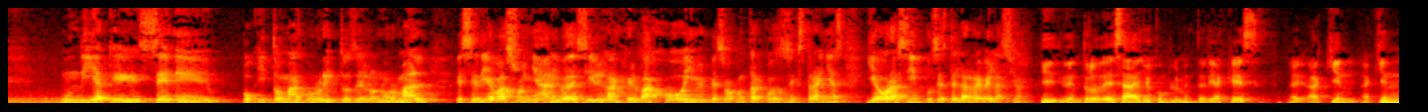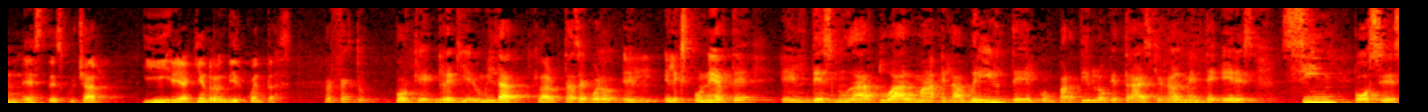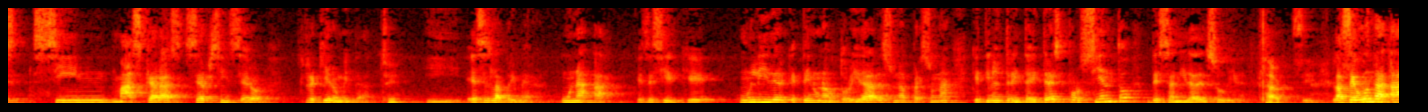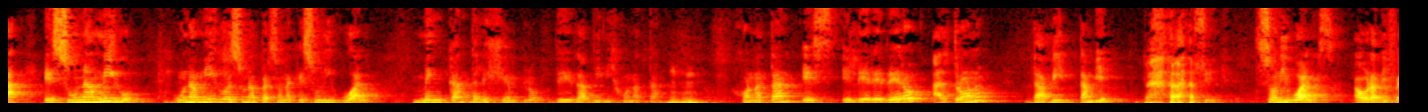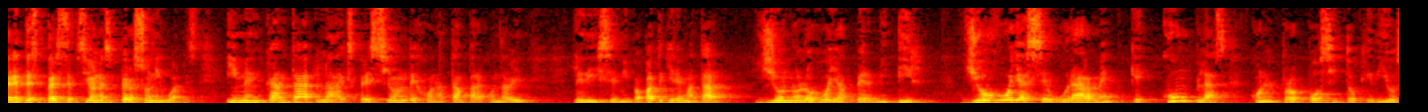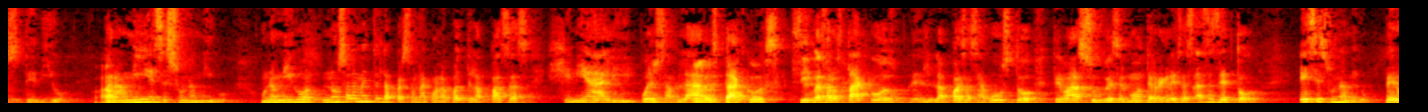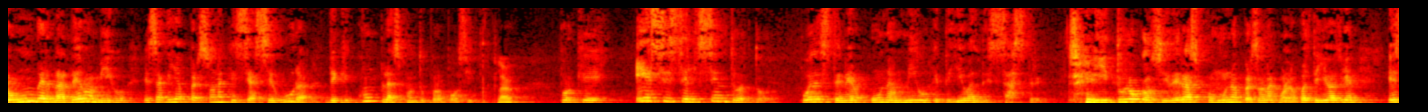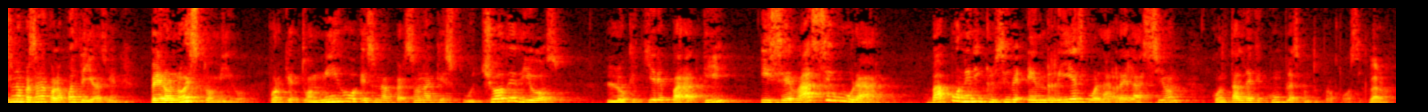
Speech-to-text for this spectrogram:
un día que cene poquito más burritos de lo normal, ese día va a soñar y va a decir el ángel bajó y me empezó a contar cosas extrañas y ahora sí, pues esta es la revelación. Y dentro de esa yo complementaría que es eh, a quién, a quién este, escuchar y eh, a quién rendir cuentas. Perfecto. porque requiere humildad. Claro. ¿Estás de acuerdo? El, el, exponerte, el desnudar tu alma, el abrirte, el compartir lo que traes, que realmente eres, sin poses, sin máscaras, ser sincero, requiere humildad. Sí. Y esa es la primera, una A. Es decir, que un líder que tiene una autoridad es una persona que tiene el 33% de sanidad en su vida. Claro. Sí. La segunda A es un amigo. Un amigo es una persona que es un igual. Me encanta el ejemplo de David y Jonatán. Ujú. Jonatán es el heredero al trono, David también. Sí. Son iguales. Ahora, diferentes percepciones, pero son iguales. Y me encanta la expresión de Jonatán para con David. Le dice, mi papá te quiere matar, yo no lo voy a permitir. Yo voy a asegurarme que cumplas con el propósito que Dios te dio. Wow. Para mí ese es un amigo. Un amigo no solamente es la persona con la cual te la pasas genial y puedes hablar. En los tacos. Sí, vas a los tacos, eh, la pasas a gusto, te vas, subes el monte, regresas, haces de todo. Ese es un amigo. Pero un verdadero amigo es aquella persona que se asegura de que cumplas con tu propósito. Claro. Porque ese es el centro de todo. Puedes tener un amigo que te lleva al desastre. Sí. Y tú lo consideras como una persona con la cual te llevas bien. Es una persona con la cual te llevas bien. Pero no es tu amigo. Porque tu amigo es una persona que escuchó de Dios lo que quiere para ti y se va a asegurar, va a poner inclusive en riesgo la relación con tal de que cumplas con tu propósito. Claro.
